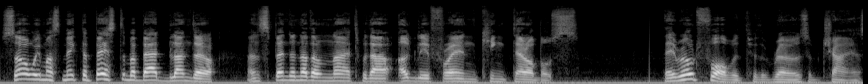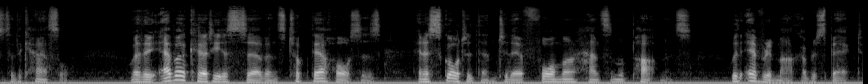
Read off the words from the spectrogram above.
So we must make the best of a bad blunder, and spend another night with our ugly friend King Terribus. They rode forward through the rows of giants to the castle, where the ever courteous servants took their horses and escorted them to their former handsome apartments, with every mark of respect.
